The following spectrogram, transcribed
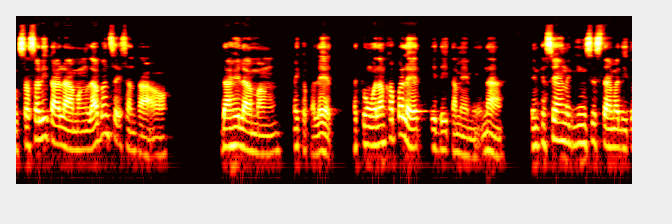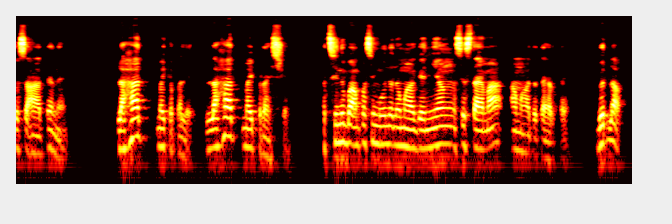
magsasalita lamang laban sa isang tao dahil lamang may kapalit. At kung walang kapalit, i-data meme na. Yan kasi ang naging sistema dito sa atin eh. Lahat may kapalit. Lahat may presyo. At sino ba ang pasimuno ng mga ganyang sistema? Ang mga Duterte. Good luck!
